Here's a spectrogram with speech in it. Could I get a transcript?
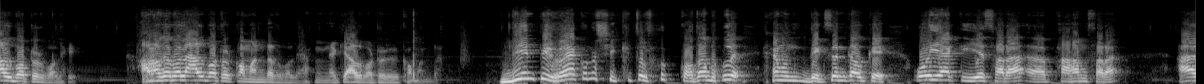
আলবটর বলে। আমাকে বলে আলবটর কমান্ডার বলে, আপনি নাকি আলবটরের কমান্ডার? বিএনপি হয়ে কোনো শিক্ষিত লোক কথা বলে এমন দেখছেন কাউকে? ওই এক ইয়ে ছাড়া ফাহাম ছাড়া। আর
